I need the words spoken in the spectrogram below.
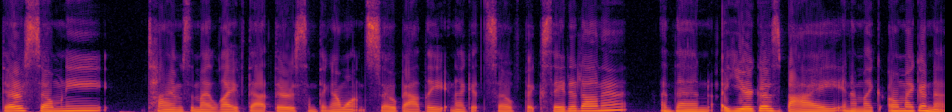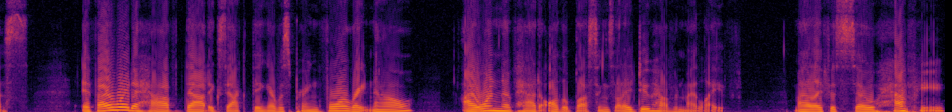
There are so many times in my life that there's something I want so badly and I get so fixated on it. And then a year goes by and I'm like, oh my goodness, if I were to have that exact thing I was praying for right now, I wouldn't have had all the blessings that I do have in my life. My life is so happy.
